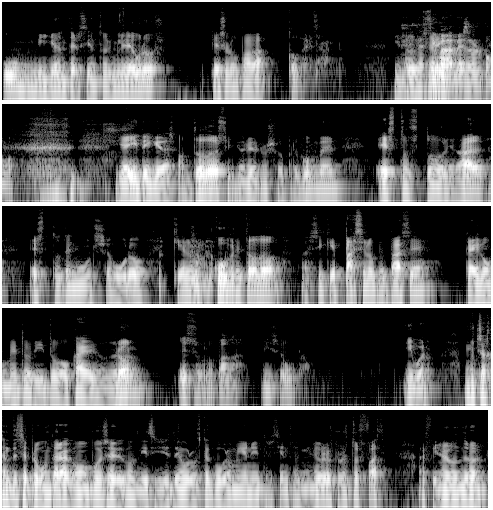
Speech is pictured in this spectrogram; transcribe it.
1.300.000 euros que se lo paga Coverdron. Y entonces Encima de la mesa lo pongo. y ahí te quedas con todo, señores, no se lo preocupen, esto es todo legal, esto tengo un seguro que lo cubre todo, así que pase lo que pase, caiga un meteorito o caiga un dron, eso lo paga mi seguro. Y bueno, mucha gente se preguntará cómo puede ser que con 17 euros te cubra un millón y 300 mil euros, pero esto es fácil. Al final un dron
